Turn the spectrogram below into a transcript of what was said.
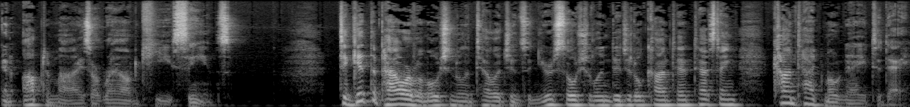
and optimize around key scenes. To get the power of emotional intelligence in your social and digital content testing, contact Monet today.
